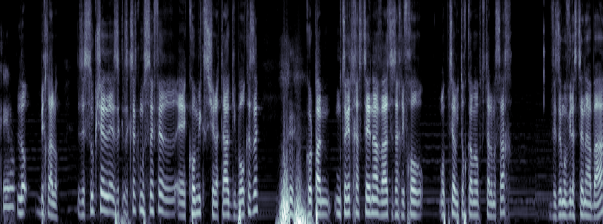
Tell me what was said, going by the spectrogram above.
כאילו? לא, בכלל לא. זה סוג של, זה, זה קצת כמו ספר אה, קומיקס של אתה הגיבור כזה. כל פעם מוצגת לך סצנה ואז אתה צריך לבחור אופציה מתוך כמה אופציות על המסך. וזה מוביל לסצנה הבאה.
